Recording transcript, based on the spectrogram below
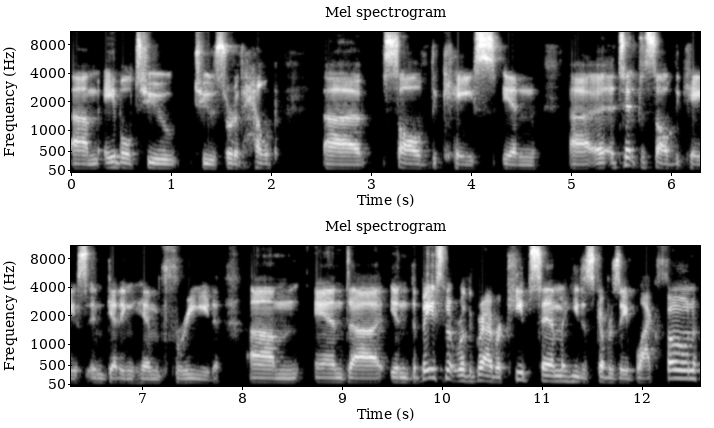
um, able to to sort of help uh, solve the case in uh, attempt to solve the case in getting him freed. Um, and uh, in the basement where the grabber keeps him, he discovers a black phone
